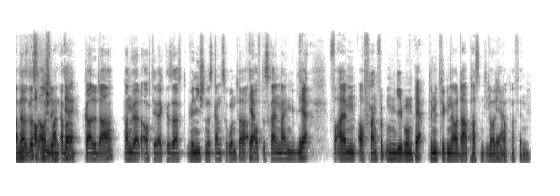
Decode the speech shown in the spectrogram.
ähm, das, das ist auch ein Ding. Aber ja, gerade da haben wir halt auch direkt gesagt, wir nischen das Ganze runter Ja. auf das Rhein-Main-Gebiet. Ja. Vor allem auf Frankfurt und Umgebung, Ja. damit wir genau da passend die Leute nochmal finden.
